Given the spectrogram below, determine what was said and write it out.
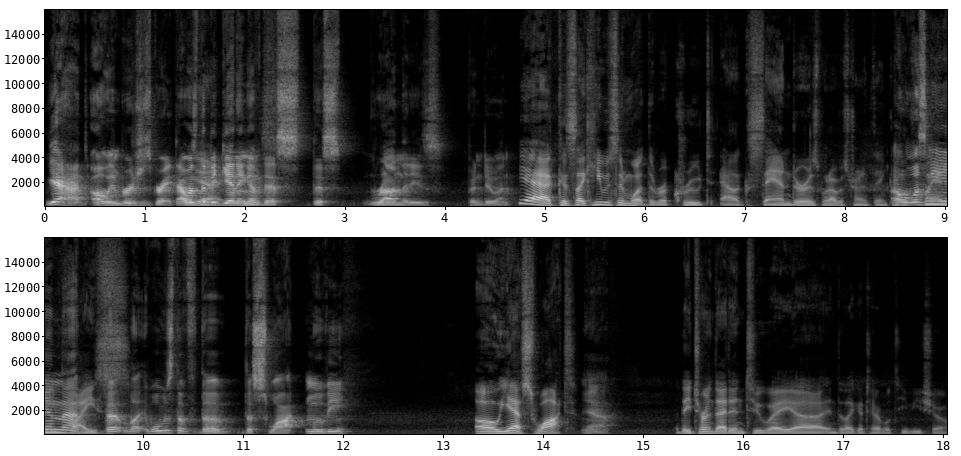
yeah. Oh, in Bruges is great. That was the beginning of this this run that he's been doing. Yeah, because like he was in what the recruit Alexander is what I was trying to think of. Oh, wasn't he in that? Vice. That like, what was the the the SWAT movie? Oh yeah, SWAT. Yeah. They turned that into a uh, into like a terrible TV show.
